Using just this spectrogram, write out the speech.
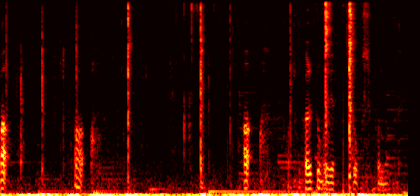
아, 아, 아, 좀 깔끔하게 먹고 싶었는데.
